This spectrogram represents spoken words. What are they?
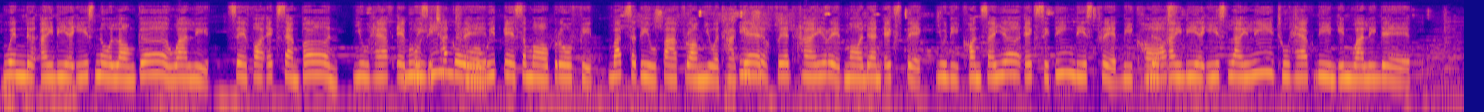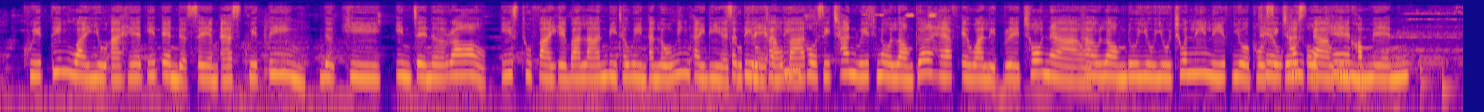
When the idea is no longer valid, say for example, you have a position trade with a small profit, but still far from your target. If the Fed high rate more than expect, you consider exiting this trade because the idea is likely to have been invalidated. Quitting while you are ahead is the same as quitting. The key, in general, is to find a balance between allowing ideas to play out but position which no longer have a valid ratio now. How long do you usually leave your position open in comment?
